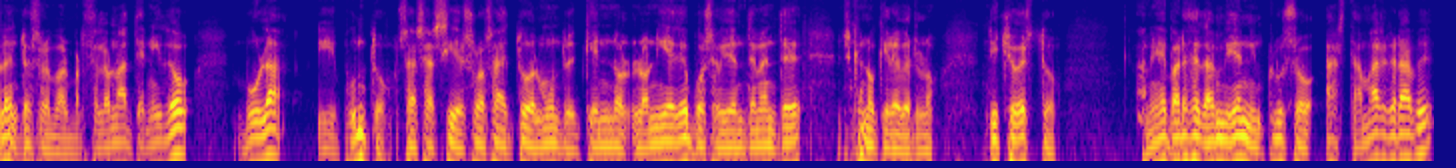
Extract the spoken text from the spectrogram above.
Entonces el Barcelona ha tenido bula y punto. O sea, es así, eso lo sabe todo el mundo. Y quien no lo niegue, pues evidentemente es que no quiere verlo. Dicho esto, a mí me parece también incluso hasta más grave,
